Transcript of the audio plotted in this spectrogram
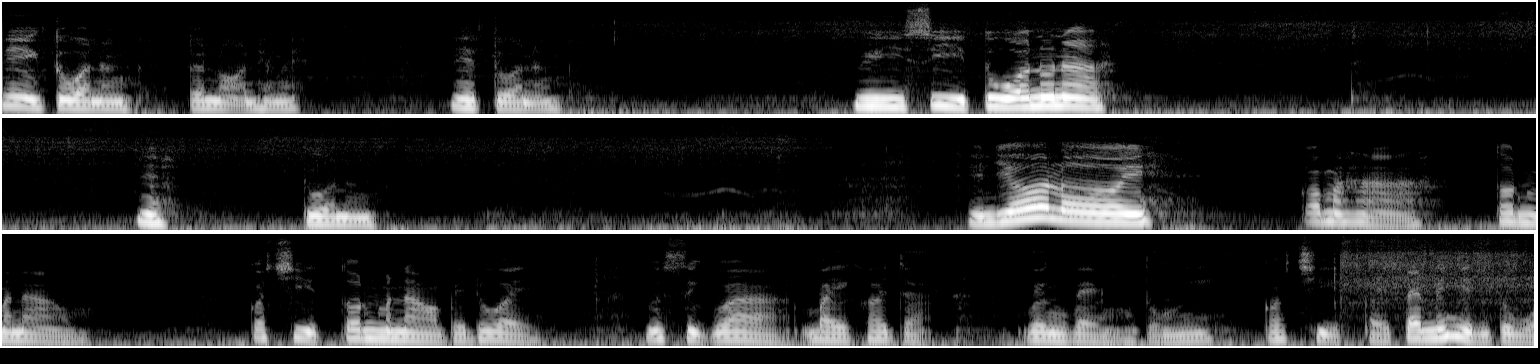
นี่อีกตัวหนึ่งตัวหนอนเห็นไหมนี่ตัวหนึ่งมีสี่ตัวนู่นน่ะเนี่ยตัวหนึ่งเห็นเยอะเลย ก็มาหาต้นมะนาว ก็ฉีดต้นมะนาวไปด้วย รู้สึกว่าใบเขาจะแหว่งๆตรงนี้ ก็ฉีดไปแต่ไม่เห็นตัว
